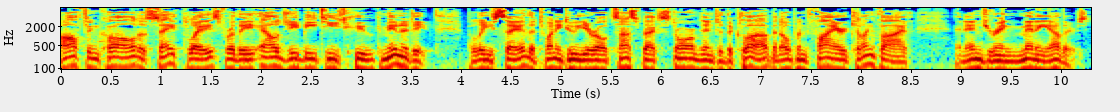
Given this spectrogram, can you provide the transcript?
often called a safe place for the LGBTQ community. Police say the 22-year-old suspect stormed into the club and opened fire, killing five and injuring many others.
